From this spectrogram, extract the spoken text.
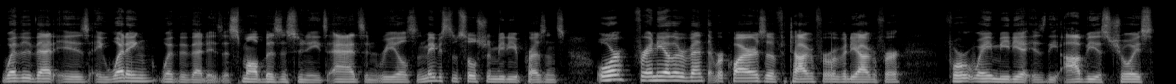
whether that is a wedding, whether that is a small business who needs ads and reels and maybe some social media presence, or for any other event that requires a photographer or videographer, Four Way Media is the obvious choice.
